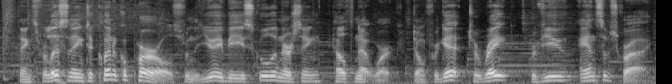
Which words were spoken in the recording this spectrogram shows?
Thanks for listening to Clinical Pearls from the UAB School of Nursing Health Network. Don't forget to rate, review, and subscribe.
